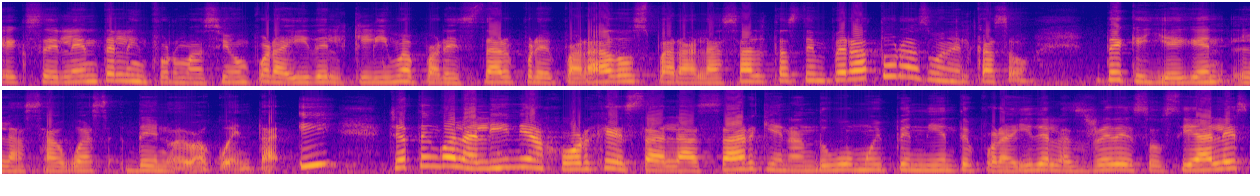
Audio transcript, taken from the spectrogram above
Excelente la información por ahí del clima para estar preparados para las altas temperaturas o en el caso de que lleguen las aguas de nueva cuenta. Y ya tengo a la línea Jorge Salazar, quien anduvo muy pendiente por ahí de las redes sociales.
